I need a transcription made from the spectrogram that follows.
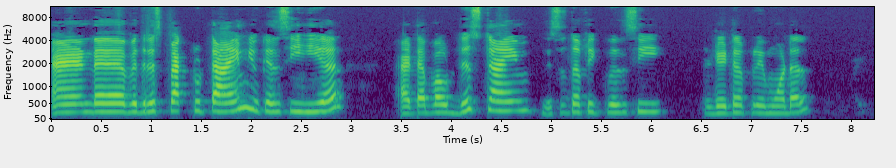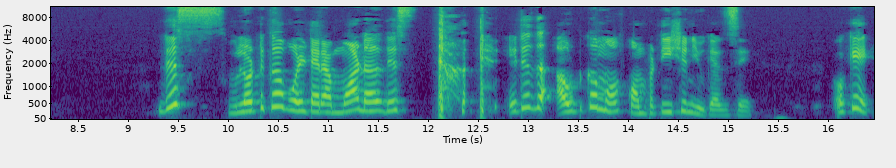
And uh, with respect to time you can see here at about this time this is the frequency predator prey model. This Lotka Volterra model this it is the outcome of competition you can say. Okay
